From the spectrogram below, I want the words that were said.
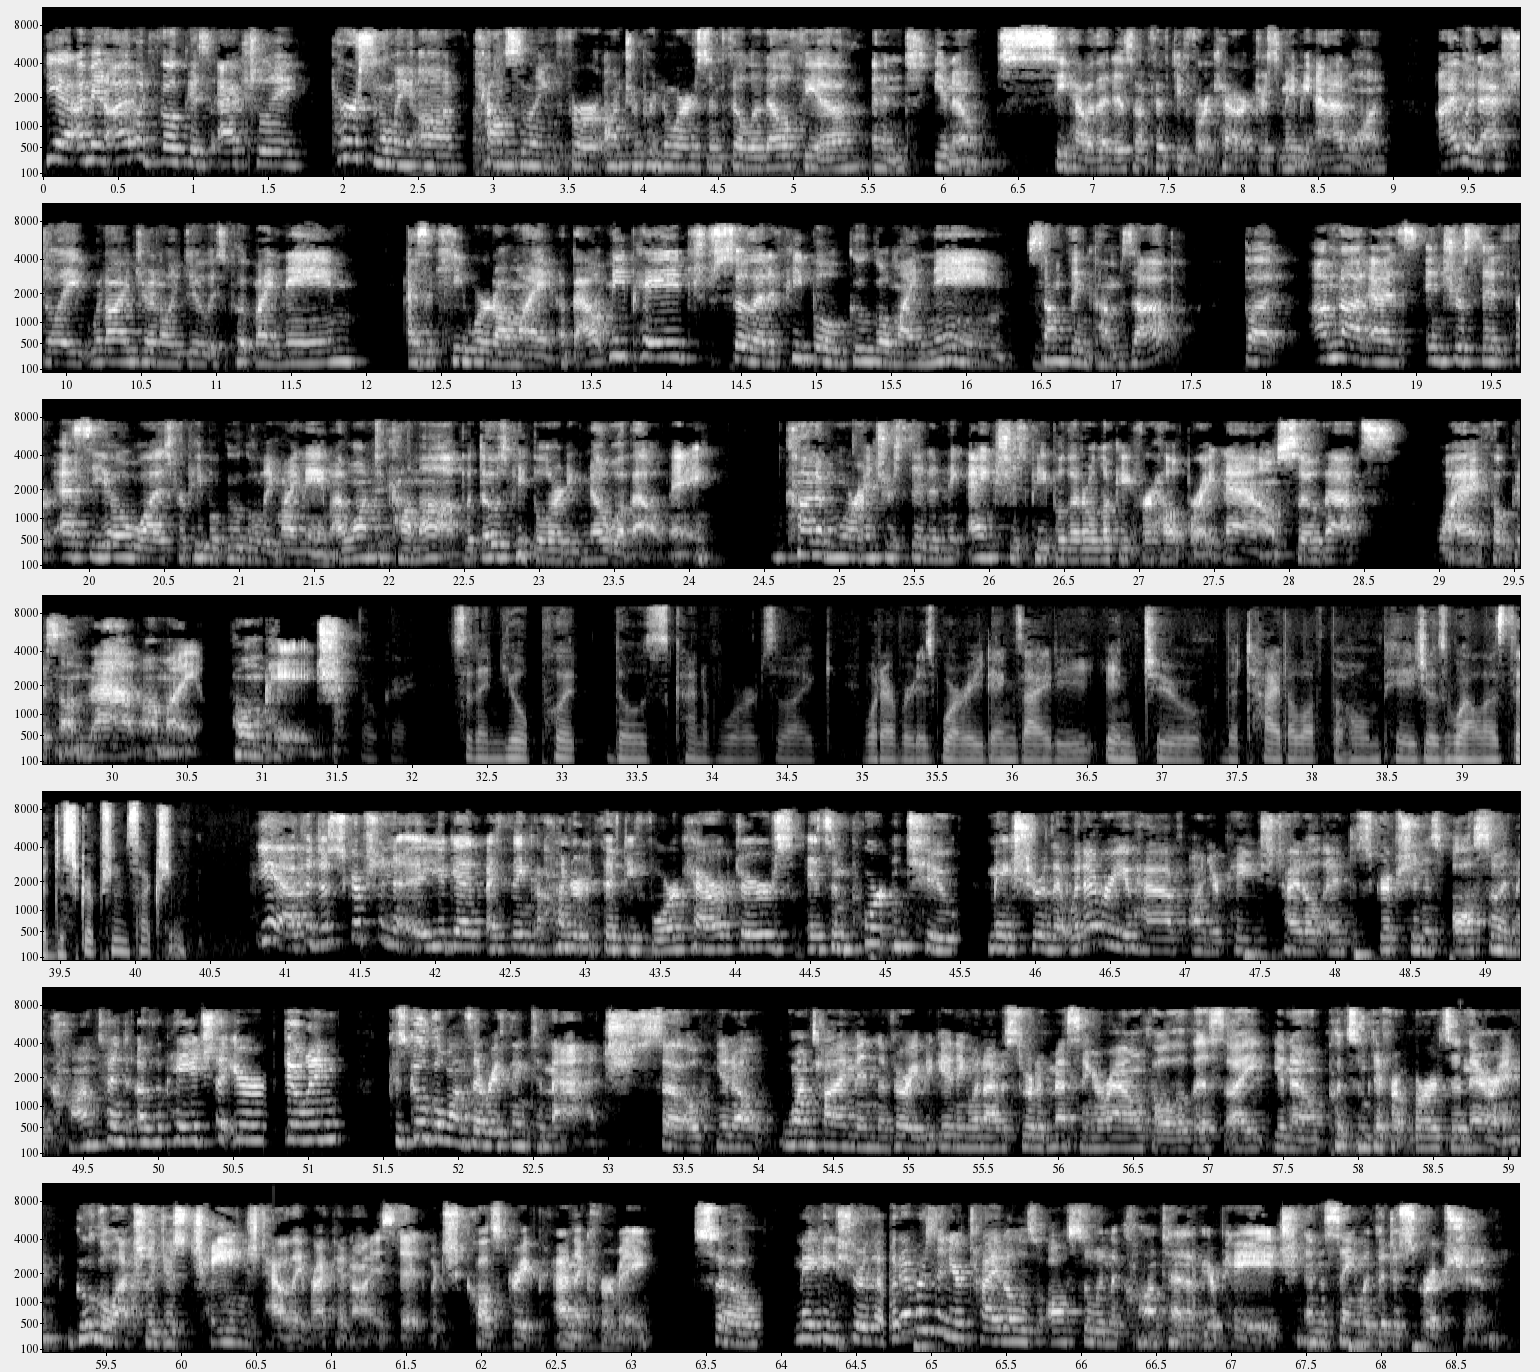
Yeah, I mean, I would focus actually personally on counseling for entrepreneurs in Philadelphia and, you know, see how that is on 54 characters, maybe add one. I would actually, what I generally do is put my name as a keyword on my about me page so that if people Google my name, something comes up. But I'm not as interested for SEO wise for people Googling my name. I want to come up, but those people already know about me. I'm kind of more interested in the anxious people that are looking for help right now. So that's, why I focus on that on my homepage. Okay. So then you'll put those kind of words like whatever it is, worried, anxiety, into the title of the homepage as well as the description section. Yeah, the description, uh, you get, I think, 154 characters. It's important to make sure that whatever you have on your page title and description is also in the content of the page that you're doing because Google wants everything to match. So, you know, one time in the very beginning when I was sort of messing around with all of this, I, you know, put some different words in there and Google actually just changed how they recognized it, which caused great panic for me. So making sure that whatever's in your title is also in the content of your page and the same with the description.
